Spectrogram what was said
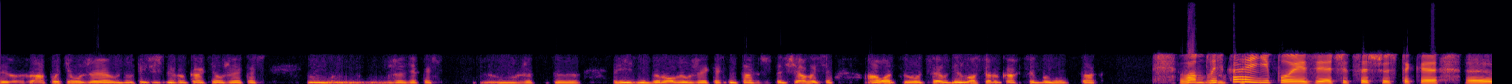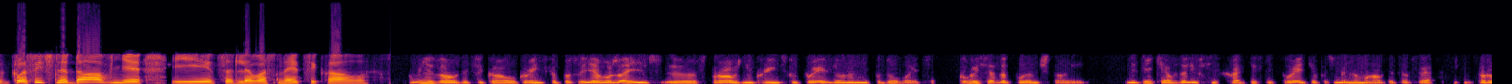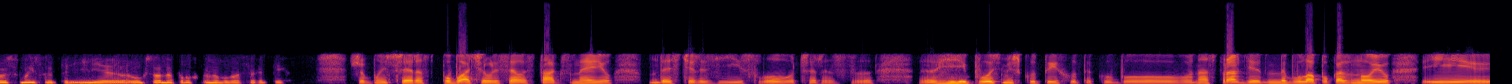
е, А потім вже в 2000-х роках я вже якось, ну, вже якось вже е, різні дороги вже якось не так зустрічалися. А от це в 90-х роках це було так. Вам близька її поезія, чи це щось таке е, класичне, давнє, і це для вас не цікаво? Мені завжди цікаво українська поезія. Я вважаю її справжню українську поезію, вона мені подобається. Колись я за поем читав її. Не тільки, а взагалі всіх харківських поетів, потім я намагався це все переосмислити, і е, Оксана Прохорівна була серед тих. Щоб ми ще раз побачилися ось так з нею, десь через її слово, через е, її посмішку тиху таку, бо вона справді не була показною, і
